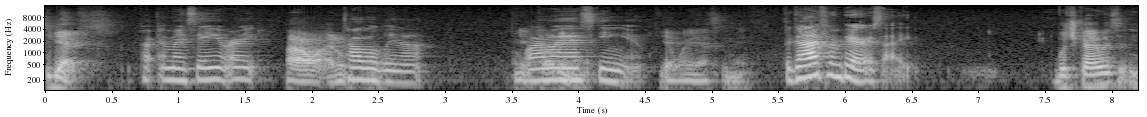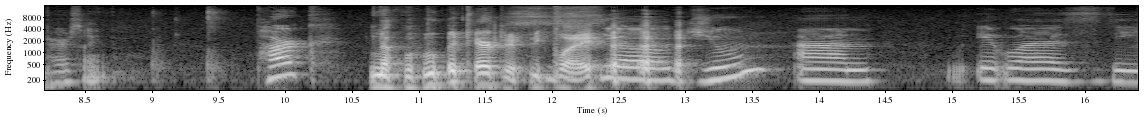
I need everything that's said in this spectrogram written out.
Yes. Par- Am I saying it right? Oh, I don't. Probably not. Yeah, Why am I probably not. asking you? Yeah, why are you asking me? The guy from Parasite. Which guy was it in Parasite? Park No, what character did he play? Seo Joon. Um, it was the.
